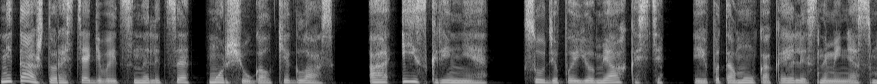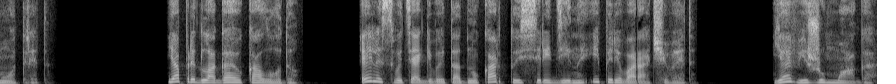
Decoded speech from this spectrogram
Не та, что растягивается на лице, морщи уголки глаз, а искренняя, судя по ее мягкости и потому, как Элис на меня смотрит. Я предлагаю колоду. Элис вытягивает одну карту из середины и переворачивает. Я вижу мага.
